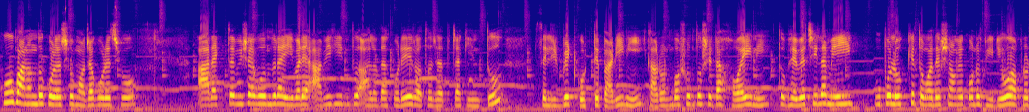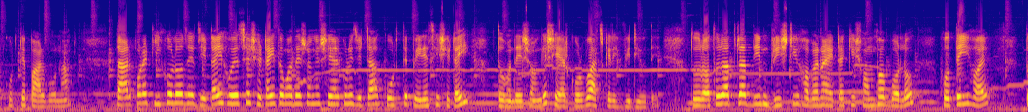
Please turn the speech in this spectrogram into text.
খুব আনন্দ করেছ, মজা করেছ। আর একটা বিষয় বন্ধুরা এবারে আমি কিন্তু আলাদা করে রথযাত্রা কিন্তু সেলিব্রেট করতে পারিনি, কারণ বশত সেটা হয়নি। তো ভেবেছিলাম এই উপলক্ষে তোমাদের সঙ্গে কোনো ভিডিও আপলোড করতে পারব না। তারপরে ঠিক হলো যে যেটাই হয়েছে সেটাই তোমাদের সঙ্গে শেয়ার করি, যেটা করতে পেরেছি সেটাই তোমাদের সঙ্গে শেয়ার করব আজকের এই ভিডিওতে তো রথযাত্রার দিন বৃষ্টি হবে না, এটা কি সম্ভব বলো? হতেই হয়। তো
